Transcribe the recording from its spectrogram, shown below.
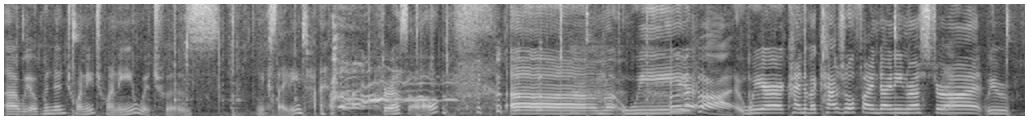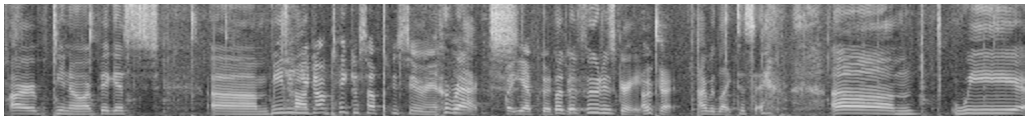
Uh, we opened in 2020, which was an exciting time for us all. Um, we we are kind of a casual fine dining restaurant. We are, you know, our biggest. Um, Meaning you don't take yourself too seriously. Correct. But you have good But food. the food is great. Okay. I would like to say. Um, we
